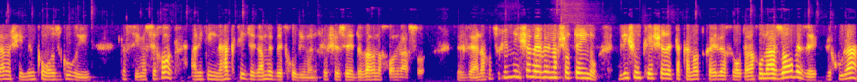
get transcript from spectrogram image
לאנשים במקומות סגורים לשים מסכות. אני הנהגתי את זה גם בבית חולים, אני חושב שזה דבר נכון לעשות. ואנחנו צריכים להישמר לנפשותינו, בלי שום קשר לתקנות כאלה או אחרות. אנחנו נעזור בזה לכולם,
